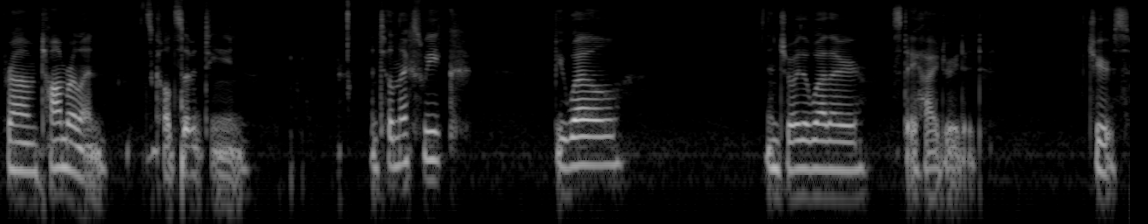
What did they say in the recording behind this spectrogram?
from Tomerlin. It's called 17. Until next week, be well, enjoy the weather, stay hydrated. Cheers.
